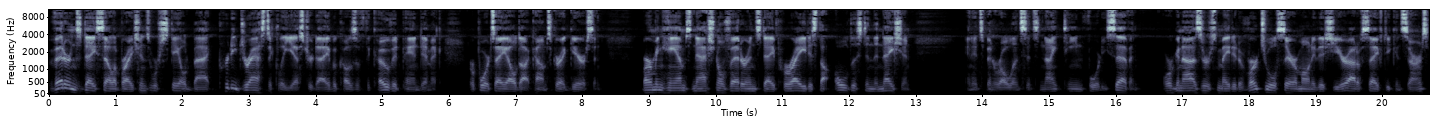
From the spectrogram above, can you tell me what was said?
Veterans Day celebrations were scaled back pretty drastically yesterday because of the COVID pandemic, reports AL.com's Greg Garrison. Birmingham's National Veterans Day Parade is the oldest in the nation, and it's been rolling since 1947. Organizers made it a virtual ceremony this year out of safety concerns,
